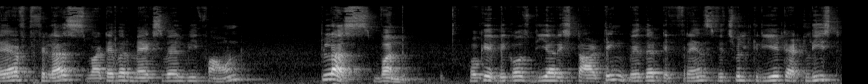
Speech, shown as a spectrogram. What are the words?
left plus whatever Maxwell we found plus 1 okay because we are starting with a difference which will create at least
